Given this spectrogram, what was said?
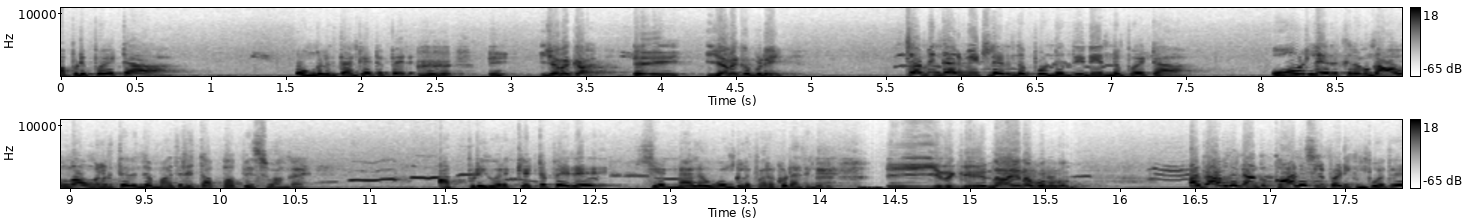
அப்படி போயிட்டா உங்களுக்கு தான் கெட்ட பேரு. எனக்கா? எனக்கு எப்படி? ஜமீன்தார் வீட்ல இருந்த பொண்ணு திடீர்னு போயிட்டா ஊர்ல இருக்கிறவங்க அவங்க அவங்களுக்கு தெரிஞ்ச மாதிரி தப்பா பேசுவாங்க. அப்படி ஒரு கெட்ட பேரு என்னால உங்களுக்கு வரக்கூடாதுங்க. இதுக்கு நான் என்ன பண்ணணும்? அதாவது நாங்க காலேஜ்ல படிக்கும்போது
